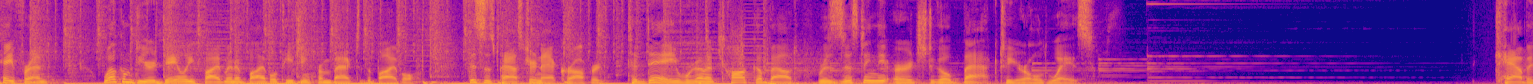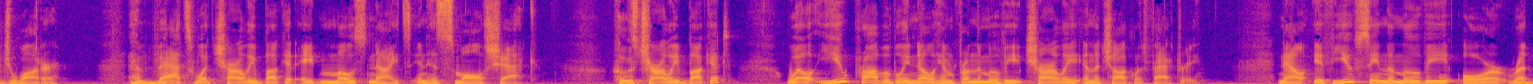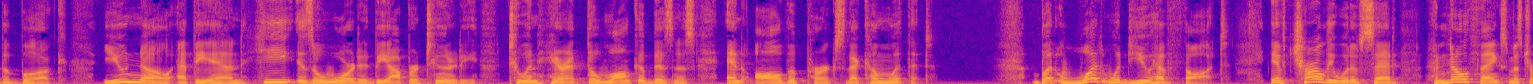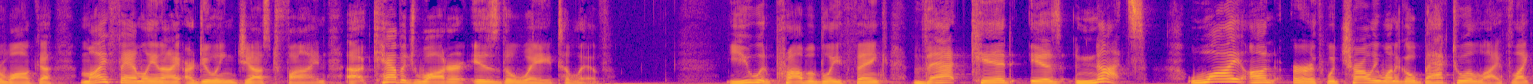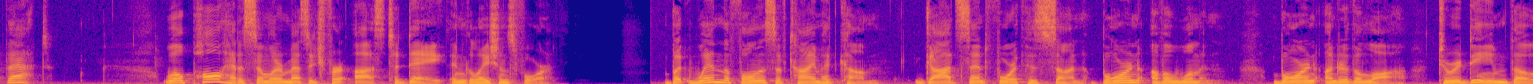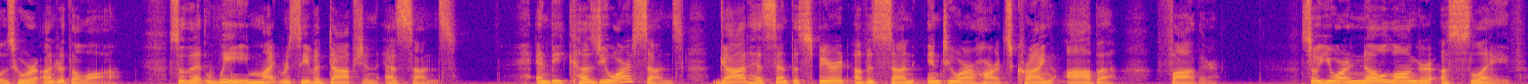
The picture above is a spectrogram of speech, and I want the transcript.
Hey, friend. Welcome to your daily five minute Bible teaching from Back to the Bible. This is Pastor Nat Crawford. Today, we're going to talk about resisting the urge to go back to your old ways. Cabbage water. That's what Charlie Bucket ate most nights in his small shack. Who's Charlie Bucket? Well, you probably know him from the movie Charlie and the Chocolate Factory. Now, if you've seen the movie or read the book, you know at the end he is awarded the opportunity to inherit the Wonka business and all the perks that come with it. But what would you have thought if Charlie would have said, No thanks, Mr. Wonka. My family and I are doing just fine. Uh, cabbage water is the way to live. You would probably think that kid is nuts. Why on earth would Charlie want to go back to a life like that? Well, Paul had a similar message for us today in Galatians 4. But when the fullness of time had come, God sent forth his Son, born of a woman, born under the law, to redeem those who were under the law, so that we might receive adoption as sons. And because you are sons, God has sent the Spirit of His Son into our hearts, crying, Abba, Father. So you are no longer a slave,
